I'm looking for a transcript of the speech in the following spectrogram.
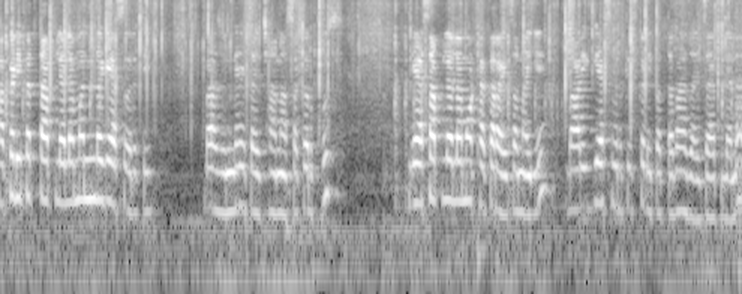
हा कढीपत्ता आपल्याला मंद गॅसवरती भाजून घ्यायचा आहे छान असा करपूस गॅस आपल्याला मोठा करायचा नाही आहे बारीक गॅसवरतीच कढीपत्ता भाजायचा आहे आपल्याला.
